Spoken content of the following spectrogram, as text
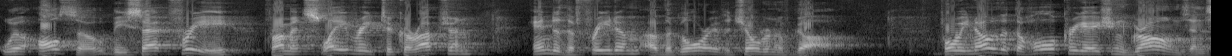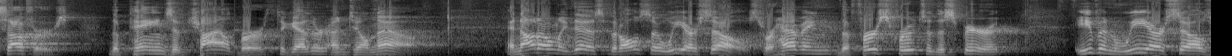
will also be set free from its slavery to corruption into the freedom of the glory of the children of God. For we know that the whole creation groans and suffers the pains of childbirth together until now. And not only this, but also we ourselves, for having the first fruits of the Spirit, even we ourselves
